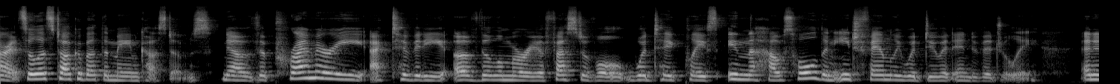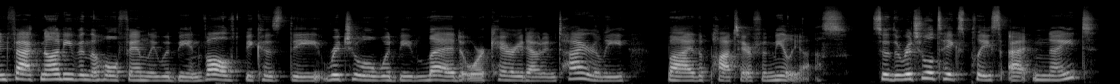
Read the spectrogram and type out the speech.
Alright, so let's talk about the main customs. Now, the primary activity of the Lemuria festival would take place in the household, and each family would do it individually. And in fact, not even the whole family would be involved because the ritual would be led or carried out entirely by the pater familias. So the ritual takes place at night,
